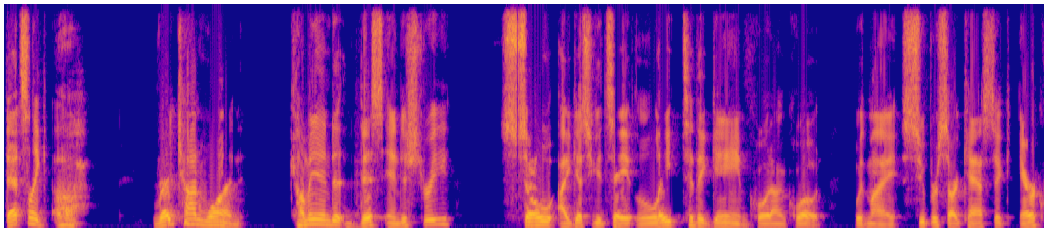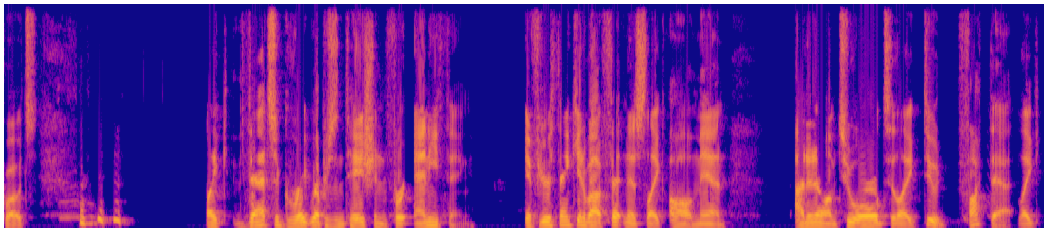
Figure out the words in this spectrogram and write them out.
that's like, oh, Redcon 1 coming into this industry so I guess you could say late to the game, quote unquote, with my super sarcastic air quotes. like that's a great representation for anything. If you're thinking about fitness, like, oh man, I don't know, I'm too old to like, dude, fuck that. Like,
